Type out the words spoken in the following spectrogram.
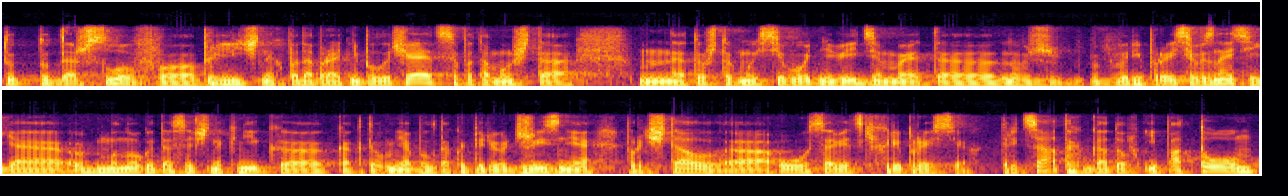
тут, тут даже слов приличных подобрать не получается, потому что то, что мы сегодня видим, это ну, репрессии. Вы знаете, я много достаточно книг, как-то у меня был такой период жизни, прочитал о советских репрессиях 30-х годов и потом.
